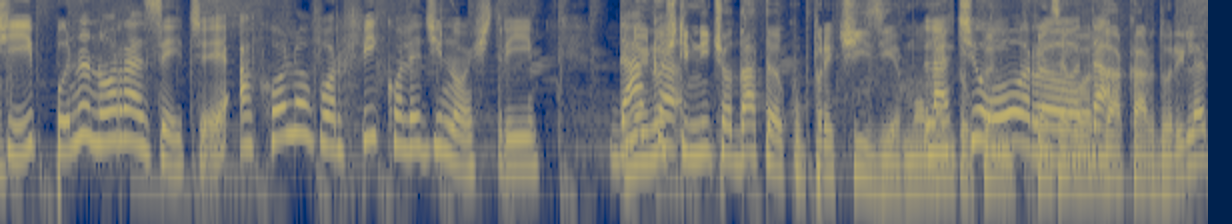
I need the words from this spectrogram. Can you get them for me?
și până în ora 10 acolo vor fi colegii noștri. Dacă... Noi nu știm niciodată cu precizie momentul ce când, oră, când se vor da. da condurile.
